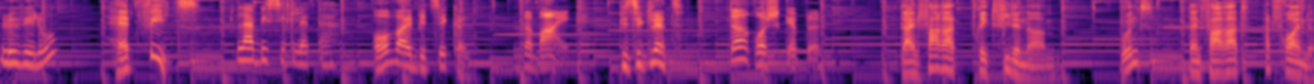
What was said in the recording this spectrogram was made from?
Le vélo. Head feet. La bicicletta. Ovai bicycle. The bike. Bicyclette. Der Roschgeppel. Dein Fahrrad trägt viele Namen. Und dein Fahrrad hat Freunde.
